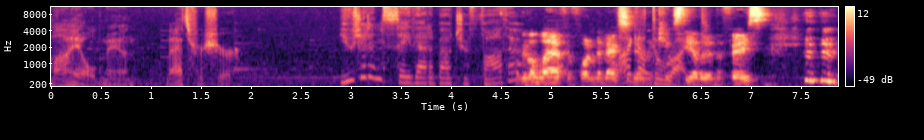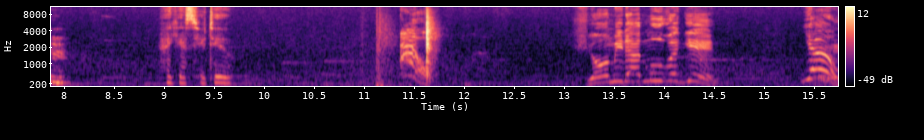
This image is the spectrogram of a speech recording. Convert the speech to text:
my old man. That's for sure. You shouldn't say that about your father. I'm gonna laugh if one of them accidentally the kicks right. the other in the face. I guess you do. Ow! Show me that move again. Yo!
